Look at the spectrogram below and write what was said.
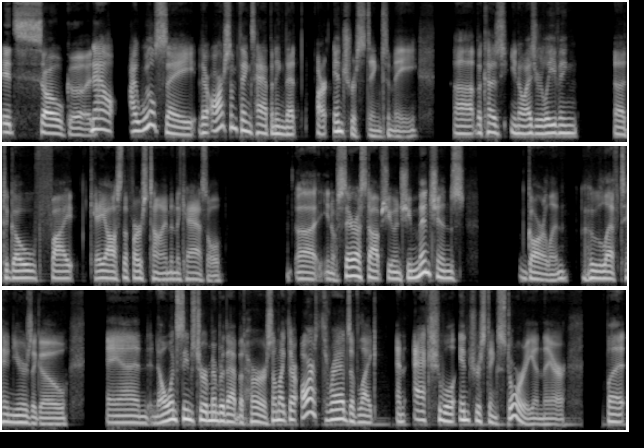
It's so good. Now, I will say there are some things happening that are interesting to me, uh, because you know as you're leaving uh, to go fight chaos the first time in the castle, uh, you know Sarah stops you and she mentions Garland, who left ten years ago, and no one seems to remember that but her. So I'm like, there are threads of like an actual interesting story in there, but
